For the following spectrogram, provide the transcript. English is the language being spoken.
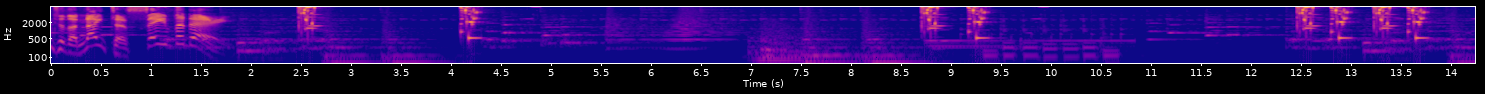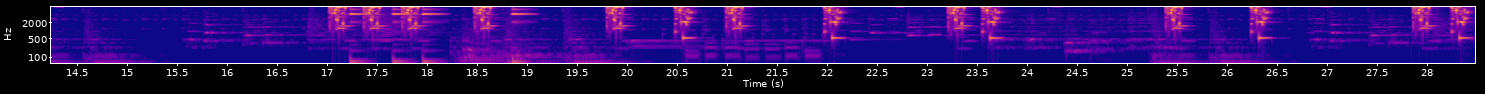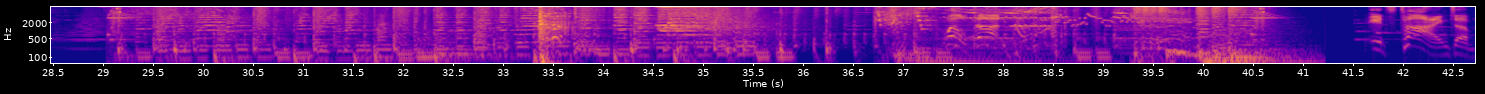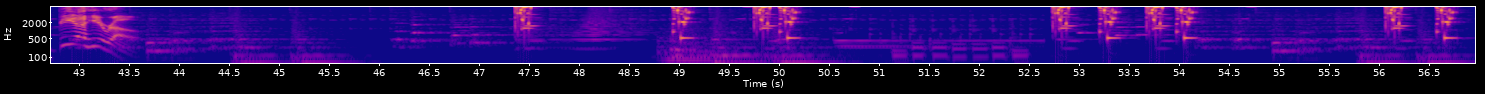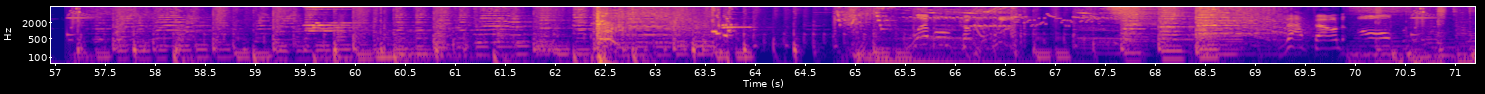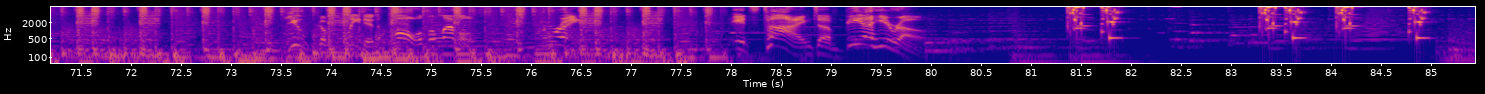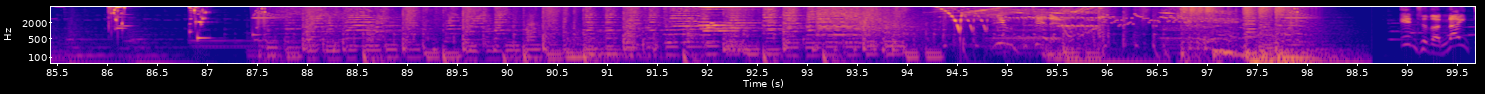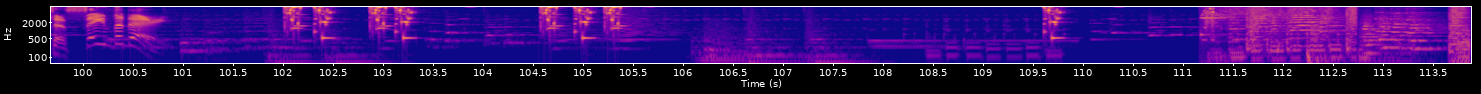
Into the night to save the day! It's time to be a hero! Level complete! That found all. th- You've completed all the levels. Great! It's time to be a hero. You did it! Into the night to save the day.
